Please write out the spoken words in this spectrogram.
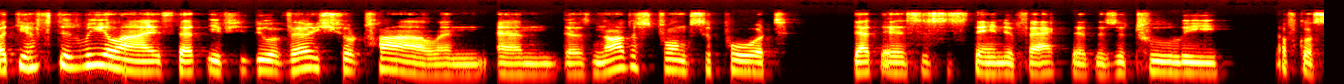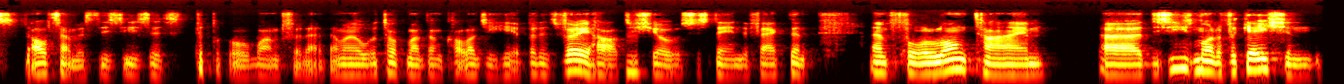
But you have to realize that if you do a very short trial and, and there's not a strong support that there's a sustained effect, that there's a truly, of course, Alzheimer's disease is a typical one for that. I mean, we're talking about oncology here, but it's very hard to show a sustained effect. And, and for a long time, uh, disease modification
